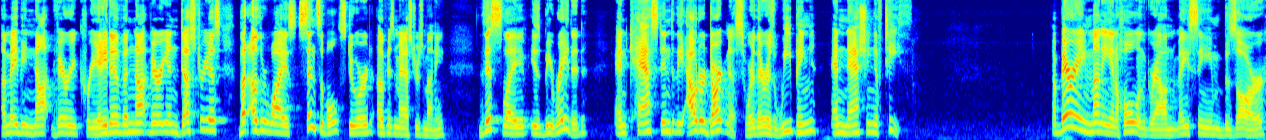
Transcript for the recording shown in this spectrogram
a maybe not very creative and not very industrious, but otherwise sensible steward of his master's money, this slave is berated and cast into the outer darkness where there is weeping and gnashing of teeth. Now, burying money in a hole in the ground may seem bizarre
